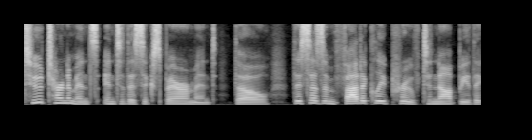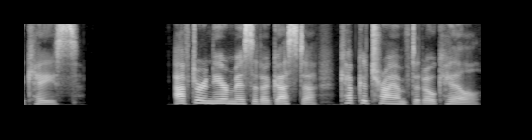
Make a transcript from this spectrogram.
Two tournaments into this experiment, though, this has emphatically proved to not be the case. After a near miss at Augusta, Koepka triumphed at Oak Hill,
